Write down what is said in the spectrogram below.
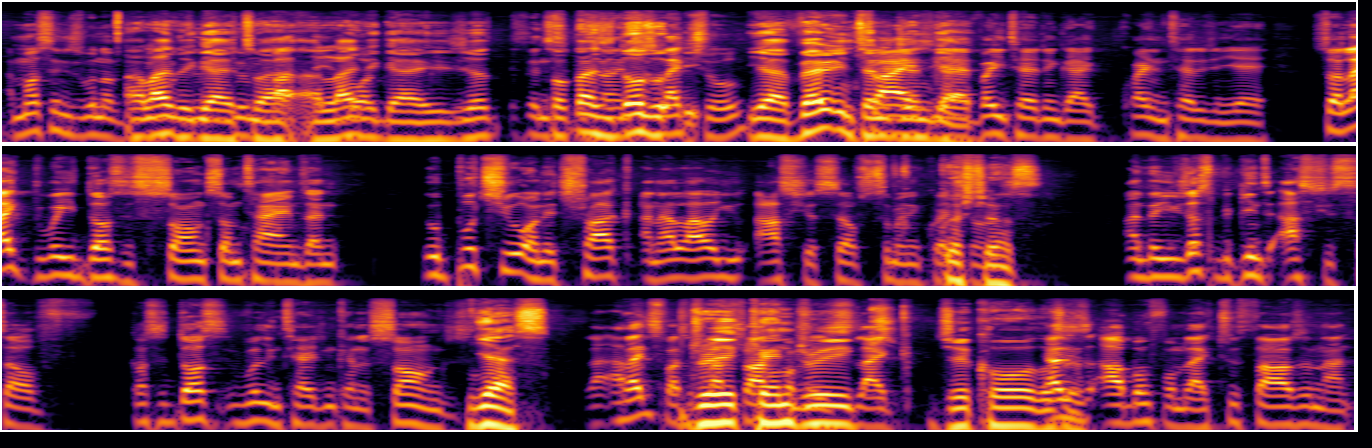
I'm not saying he's one of Them I like the guy too. I, I like the guy. He's just sometimes he does. intellectual. Yeah, very intelligent tries, guy. Yeah, very intelligent guy, quite intelligent. Yeah. So I like the way he does his song sometimes, and he'll put you on a track and allow you ask yourself so many questions, Questions. and then you just begin to ask yourself because he does really intelligent kind of songs. Yes, Like, I like this particular Drake, track from his, Kendrick, like J Cole. that's his album from like 2000 and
